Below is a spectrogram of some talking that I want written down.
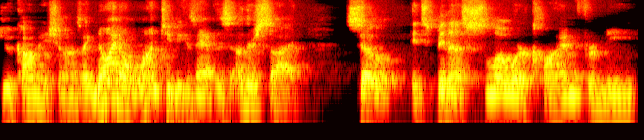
do a comedy show. And I was like, no, I don't want to because I have this other side. So it's been a slower climb for me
